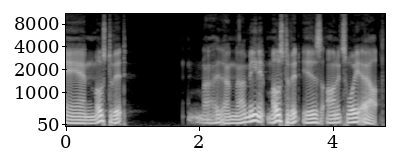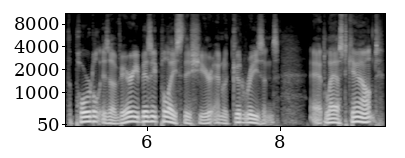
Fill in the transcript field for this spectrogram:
and most of it I, I mean it, most of it is on its way out. The portal is a very busy place this year, and with good reasons. At last count,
